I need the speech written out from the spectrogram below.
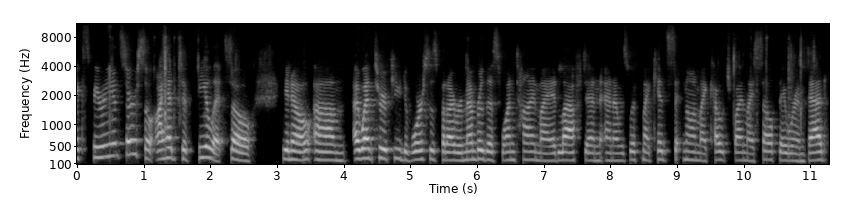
experiencer so i had to feel it. So you know um, i went through a few divorces but i remember this one time i had left and and i was with my kids sitting on my couch by myself. They were in bed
